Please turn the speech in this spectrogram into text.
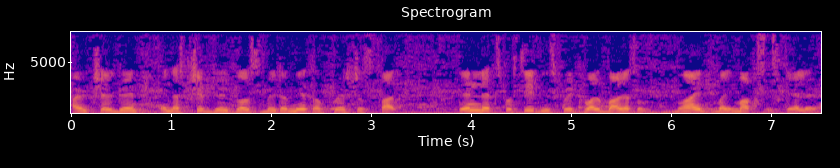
our children and achieve their goals by the means of precious path. Then let's proceed with spiritual values of mind by Max Scheler.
